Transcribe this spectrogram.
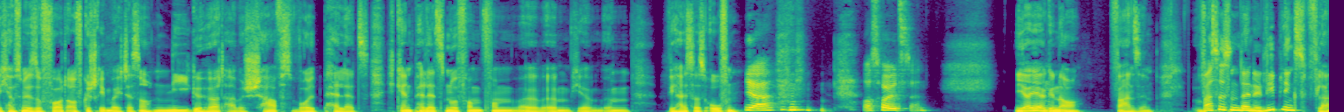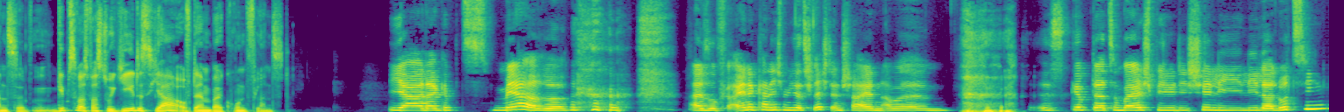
ich habe es mir sofort aufgeschrieben, weil ich das noch nie gehört habe. Schafswoll-Pellets. Ich kenne Pellets nur vom vom äh, ähm, hier ähm, wie heißt das Ofen? Ja, aus Holz dann. Ja, ja, genau. Wahnsinn. Was ist denn deine Lieblingspflanze? Gibt's was, was du jedes Jahr auf deinem Balkon pflanzt? Ja, da gibt's mehrere. also für eine kann ich mich jetzt schlecht entscheiden, aber ähm, es gibt da zum Beispiel die Chili Lila Luzi.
